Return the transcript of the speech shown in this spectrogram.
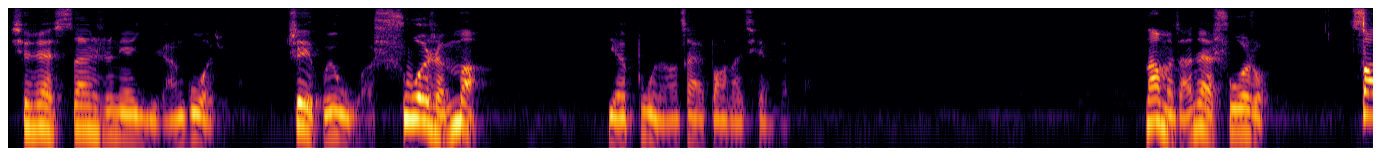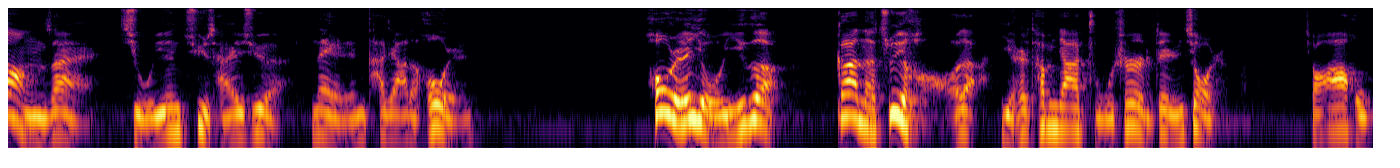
现在三十年已然过去了，这回我说什么也不能再帮他迁坟了。那么咱再说说。葬在九阴聚财穴那个人，他家的后人，后人有一个干的最好的，也是他们家主事的，这人叫什么呢？叫阿虎。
